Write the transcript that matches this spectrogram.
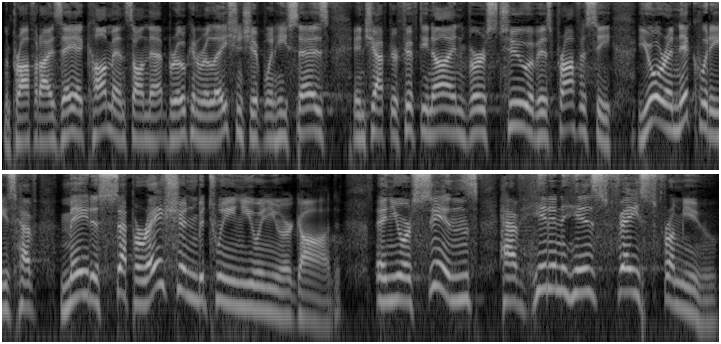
The prophet Isaiah comments on that broken relationship when he says in chapter 59, verse 2 of his prophecy, Your iniquities have made a separation between you and your God, and your sins have hidden his face from you,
